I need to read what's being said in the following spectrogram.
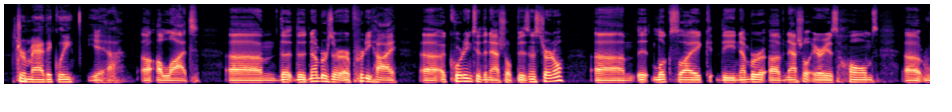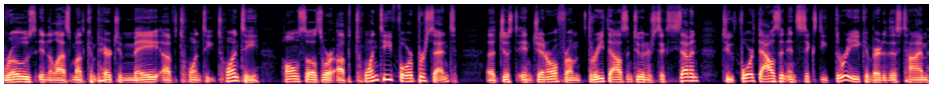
dramatically. Yeah, a, a lot. Um, the the numbers are, are pretty high. Uh, according to the Nashville Business Journal, um, it looks like the number of Nashville area's homes uh, rose in the last month compared to May of 2020. Home sales were up 24 percent. Uh, just in general, from 3,267 to 4,063 compared to this time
